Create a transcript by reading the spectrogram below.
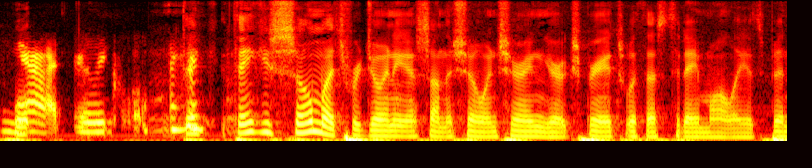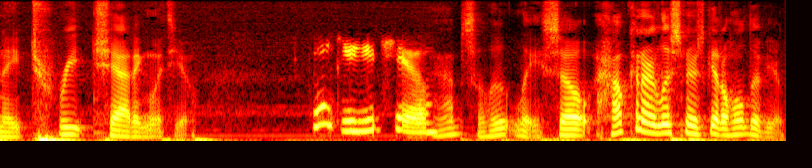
Yeah, it's really cool. Thank, thank you so much for joining us on the show and sharing your experience with us today, Molly. It's been a treat chatting with you. Thank you. You too. Absolutely. So, how can our listeners get a hold of you?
